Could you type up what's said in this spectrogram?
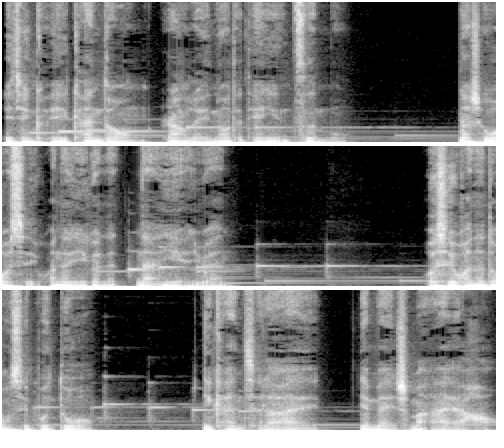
已经可以看懂让雷诺的电影字幕。那是我喜欢的一个男演员。我喜欢的东西不多，你看起来也没什么爱好。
